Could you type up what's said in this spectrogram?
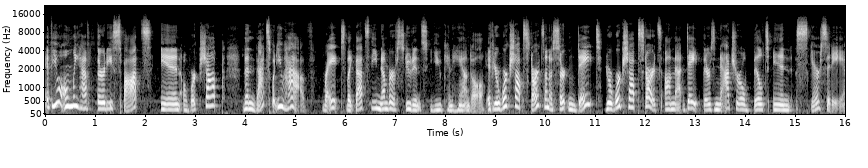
If you only have 30 spots in a workshop, then that's what you have right? Like that's the number of students you can handle. If your workshop starts on a certain date, your workshop starts on that date. There's natural built in scarcity.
